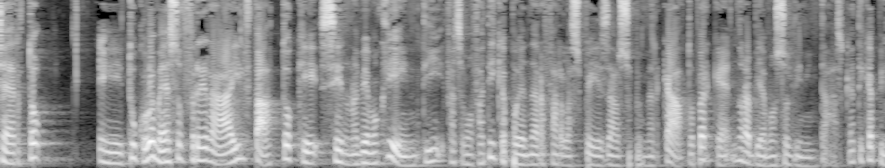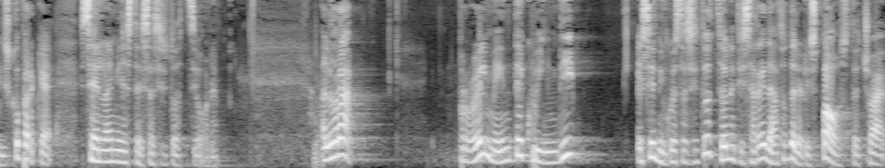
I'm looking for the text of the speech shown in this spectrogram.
Certo, tu come me soffrirai il fatto che se non abbiamo clienti facciamo fatica poi andare a fare la spesa al supermercato perché non abbiamo soldini in tasca. Ti capisco perché sei nella mia stessa situazione. Allora, probabilmente quindi, essendo in questa situazione, ti sarei dato delle risposte, cioè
